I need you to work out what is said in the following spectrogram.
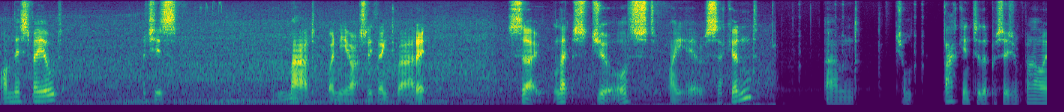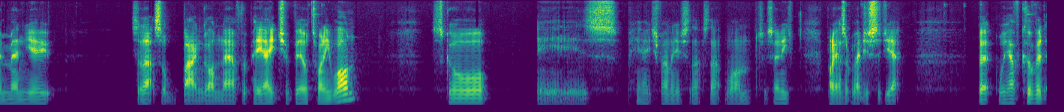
on this field, which is mad when you actually think about it. So, let's just wait here a second and jump back into the precision farming menu. So that's all bang on now for pH of field 21. Score is pH value, so that's that one. So it's only probably hasn't registered yet. But we have covered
